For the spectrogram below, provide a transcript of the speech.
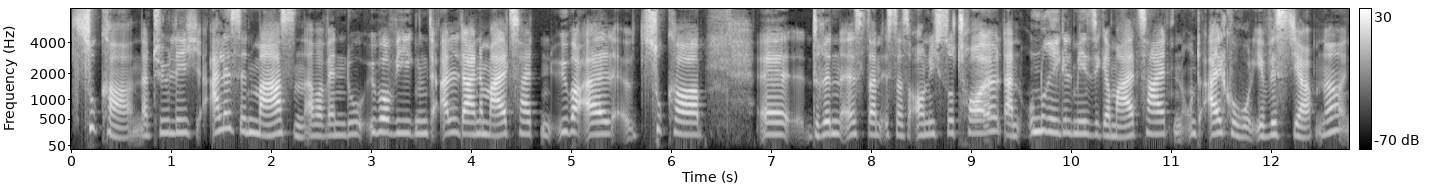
Zucker, natürlich alles in Maßen, aber wenn du überwiegend all deine Mahlzeiten überall äh, Zucker äh, drin ist, dann ist das auch nicht so toll. Dann unregelmäßige Mahlzeiten und Alkohol. Ihr wisst ja, ne,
